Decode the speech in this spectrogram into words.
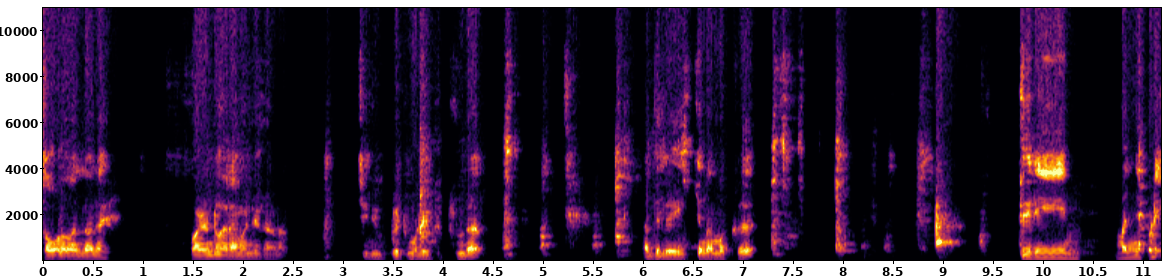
സവോള നല്ലപോലെ വഴണ്ട് വരാൻ വേണ്ടിയിട്ടാണ്. ഇച്ചിരി ഉപ്പിട്ടും കൂടെ ഇട്ടിട്ടുണ്ട്. അതിലേക്ക് നമുക്ക് ഇത്തിരി മഞ്ഞപ്പൊടി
